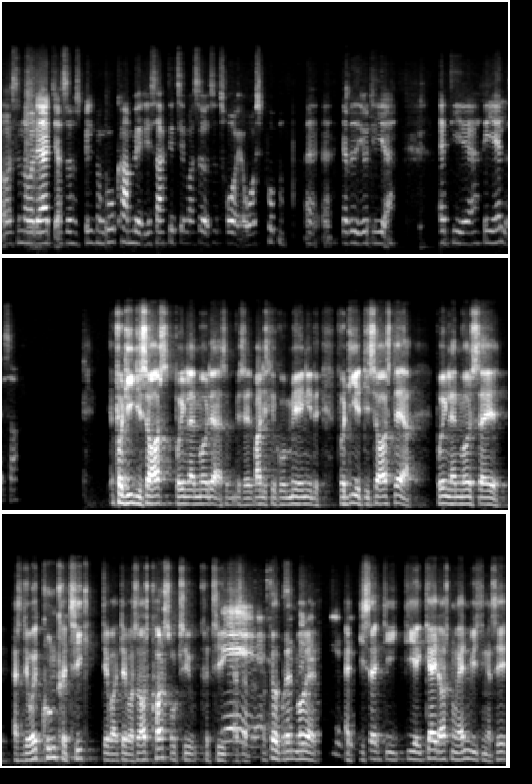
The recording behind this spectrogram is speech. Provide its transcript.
og så når det er, at jeg så har spillet nogle gode kampe, og de har sagt det til mig, så, så tror jeg også på dem. Øh, øh, jeg ved jo, de er, at de er reelle så. Fordi de så også på en eller anden måde, altså hvis jeg bare lige skal gå mere ind i det, fordi at de så også der på en eller anden måde sagde, altså det var ikke kun kritik, det var, det var så også konstruktiv kritik, ja, altså forstået på den måde, at, at de, sagde, de, de gav dig også nogle anvisninger til,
